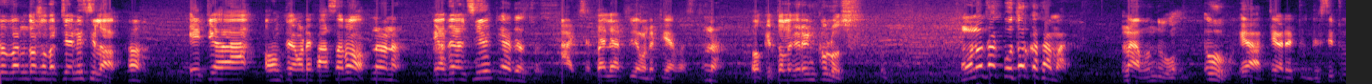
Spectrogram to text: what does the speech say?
তো জানি দশ হাজার টিয়া নিছিলাম। হ্যাঁ। আমার ফাঁসার না না। টিয়া টিয়া আচ্ছা তাহলে আর তুই আমার টিয়া ফাঁস না। ওকে তাহলে রেন কলস মনে থাকব তোর কথা আমার। না বন্ধু ও ইয়া টিয়াটা একটু দিছি একটু।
